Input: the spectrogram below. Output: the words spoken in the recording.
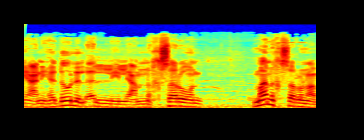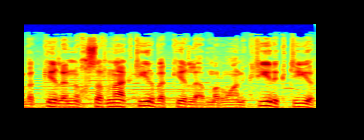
يعني هدول اللي عم نخسرهم ما نخسرهم على بكير لأنه خسرناه كتير بكير لاب مروان كتير كتير.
